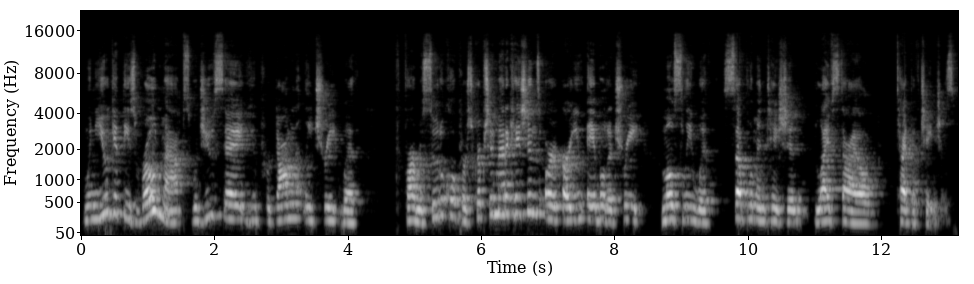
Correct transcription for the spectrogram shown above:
when you get these roadmaps, would you say you predominantly treat with pharmaceutical prescription medications, or are you able to treat mostly with supplementation, lifestyle type of changes?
